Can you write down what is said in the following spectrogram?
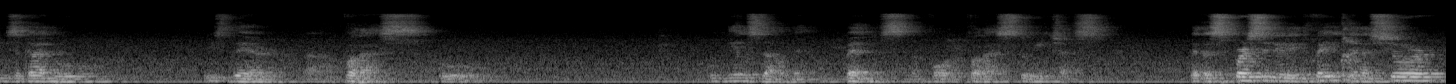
He's a God who is there uh, for us, who who kneels down and bends for, for us to reach us. Let us persevere in faith and assure,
